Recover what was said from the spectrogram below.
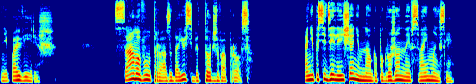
Не поверишь. С самого утра задаю себе тот же вопрос. Они посидели еще немного, погруженные в свои мысли.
